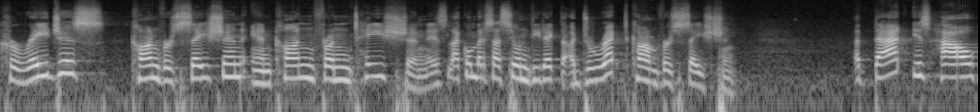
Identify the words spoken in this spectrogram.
courageous conversation and confrontation. Es la conversación directa, a direct conversation. Uh, that is how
